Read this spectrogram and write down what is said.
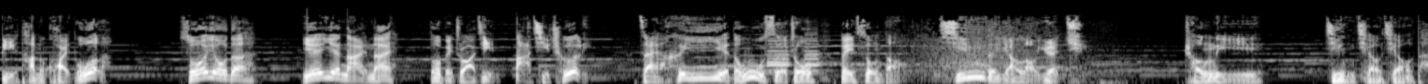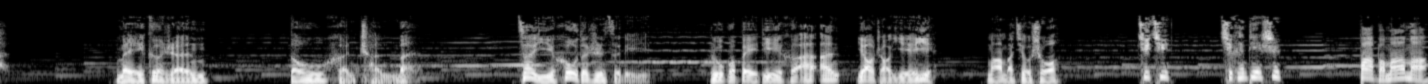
比他们快多了。所有的爷爷奶奶都被抓进大汽车里。在黑夜的雾色中被送到新的养老院去。城里静悄悄的，每个人都很沉闷。在以后的日子里，如果贝蒂和安安要找爷爷，妈妈就说：“去去，去看电视。”爸爸妈妈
